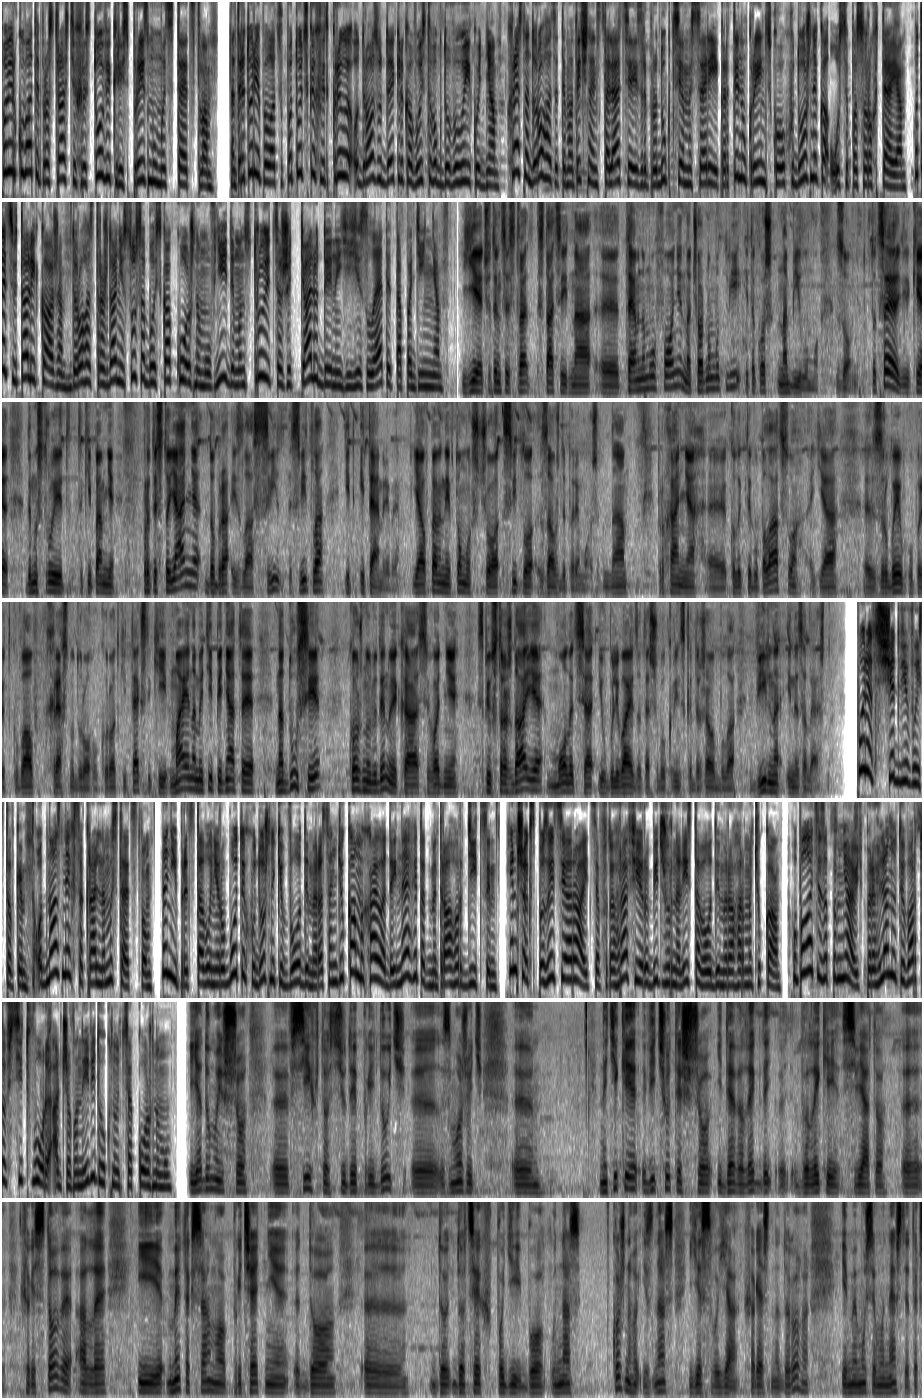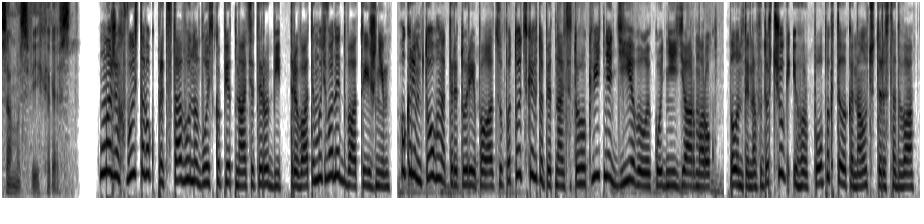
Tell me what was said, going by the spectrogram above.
Поміркувати про страсті Христові крізь призму мистецтва. На території Палацу Потоцьких відкрили одразу декілька виставок до Великодня. Хресна дорога це тематична інсталяція із репродукціями серії картин українського художника Осипа Сорохтея. Отець Віталій каже, дорога страждань Ісуса близька кожному. В ній демонструється життя людини, її злети та падіння. Є 14 стацій на е, темному фоні, на чорному тлі і також на білому зовні. Тобто це яке демонструє такі певні протистояння добра і зла, світла і, і темряви. Я впевнений в тому, що світло завжди переможе. На прохання е, колективу палацу я е, зробив, упорядкував хресну дорогу. Короткий текст, який має на меті підняти на дусі кожну людину, яка сьогодні співстраждає, молиться і вболіває за те, щоб українська держава була вільна і незалежна. Поряд ще дві виставки. Одна з них сакральне мистецтво. На ній представлені роботи художників Володимира Сандюка, Михайла Дейнеги та Дмитра Гордіци. Інша експозиція райця фотографії робіт журналіста Володимира Гарматюка. У палаці запевняють, переглянути варто всі твори, адже вони відгукнуться кожному. Я думаю, що е, всі, хто сюди прийдуть, е, зможуть е, не тільки відчути, що іде велике, велике свято Христове, але і ми так само причетні до, е, до, до цих подій, бо у нас. В кожного із нас є своя хресна дорога, і ми мусимо нести так само свій хрест. У межах виставок представлено близько 15 робіт. Триватимуть вони два тижні. Окрім того, на території Палацу Потоцьких до 15 квітня діє Великодній ярмарок. Валентина Федорчук, Ігор Попик, телеканал 402.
